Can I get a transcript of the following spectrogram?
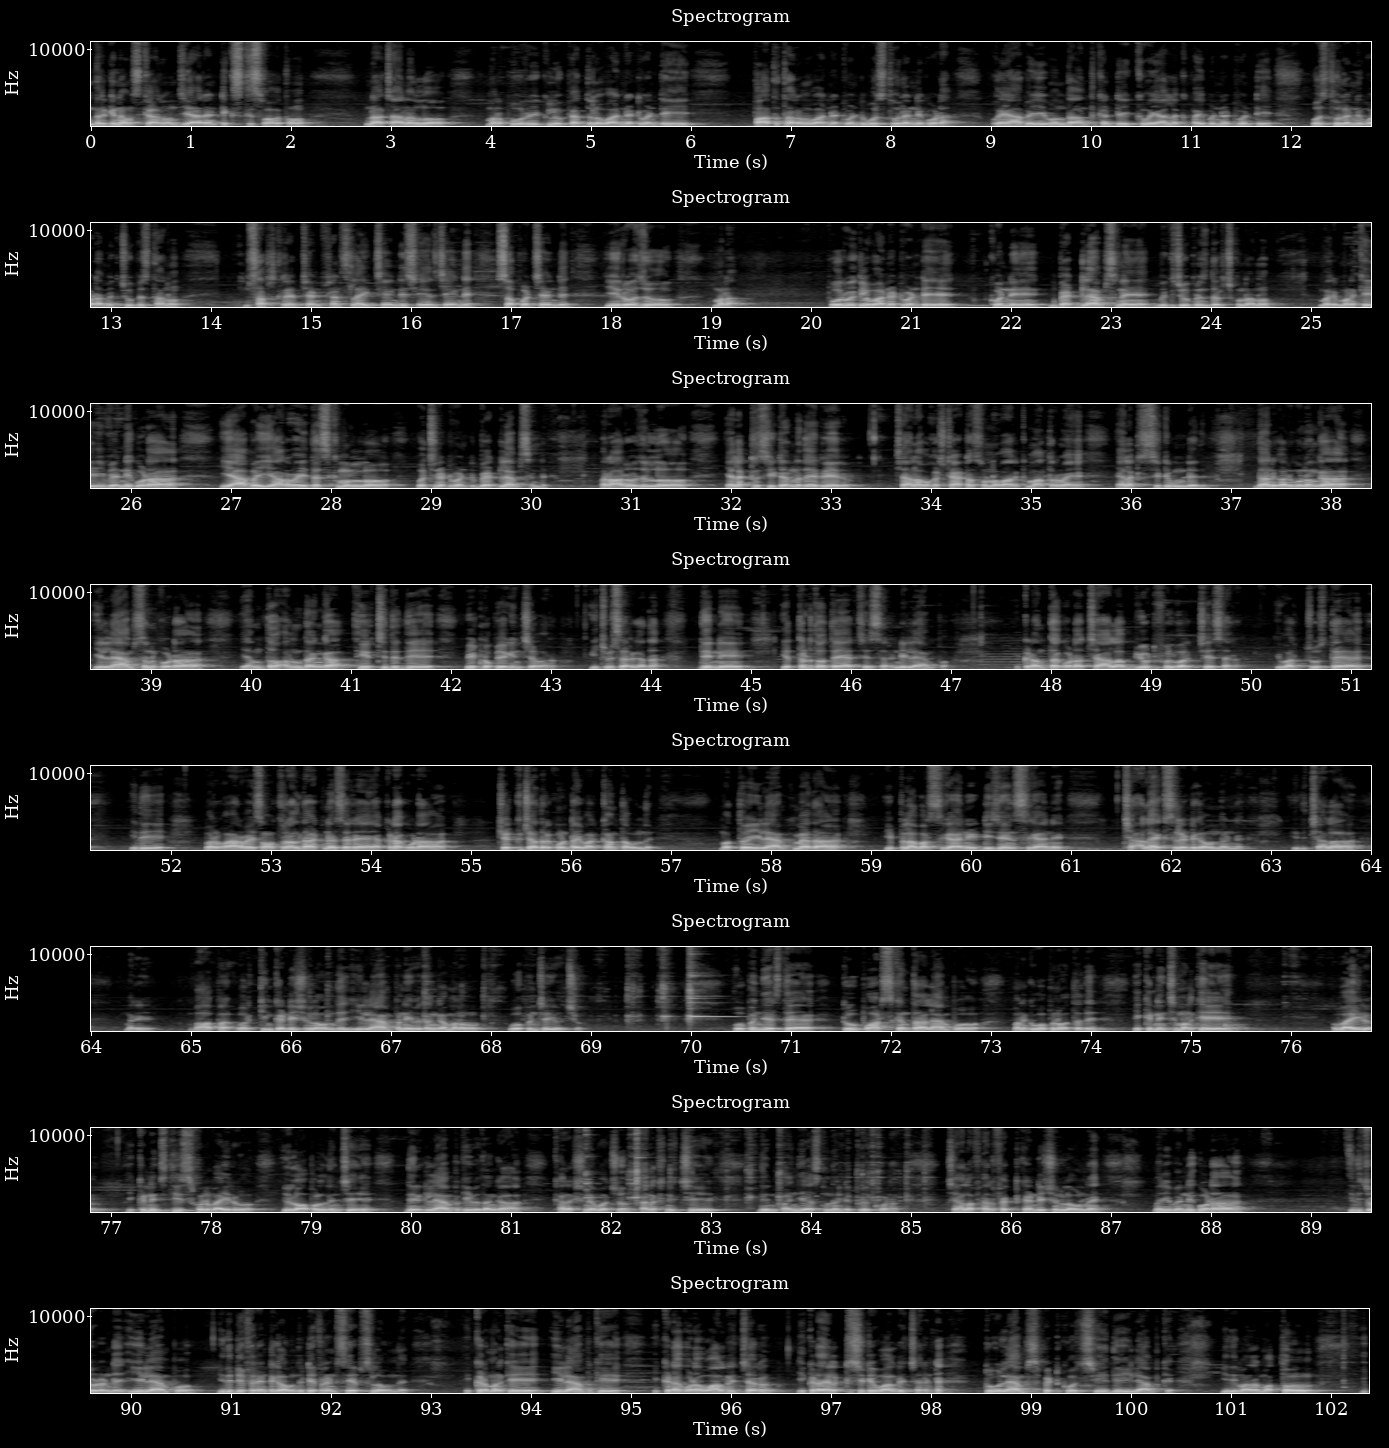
అందరికీ నమస్కారం. జిఆర్ యాంటిక్స్కి స్వాగతం. నా ఛానల్లో మన పూర్వీకులు పెద్దలు వాడినటువంటి పాత తరం వాడినటువంటి వస్తువులన్నీ కూడా ఒక యాభై వంద అంతకంటే ఎక్కువ ఏళ్ళకు పైబడినటువంటి వస్తువులన్నీ కూడా మీకు చూపిస్తాను. సబ్స్క్రైబ్ చేయండి ఫ్రెండ్స్. లైక్ చేయండి షేర్ చేయండి సపోర్ట్ చేయండి. ఈరోజు మన పూర్వీకులు వాడినటువంటి కొన్ని బెడ్ ల్యాంప్స్ని మీకు చూపించదలుచుకున్నాను. మరి మనకి ఇవన్నీ కూడా యాభై అరవై దశకములలో వచ్చినటువంటి బెడ్ ల్యాంప్స్ అండి. మరి ఆ రోజుల్లో ఎలక్ట్రిసిటీ అన్నదే రేరు. చాలా ఒక స్టేటస్ ఉన్నవారికి మాత్రమే ఎలక్ట్రిసిటీ ఉండేది. దానికి అనుగుణంగా ఈ ల్యాంప్స్ను కూడా ఎంతో అందంగా తీర్చిదిద్ది వీటిని ఉపయోగించేవారు. ఇవి చూశారు కదా? దీన్ని ఇత్తడితో తయారు చేశారండి ఈ ల్యాంప్. ఇక్కడంతా కూడా చాలా బ్యూటిఫుల్ వర్క్ చేశారు. ఈ వర్క్ చూస్తే ఇది మరి అరవై సంవత్సరాలు దాటినా సరే ఎక్కడా కూడా చెక్కు చెదరకుండా ఈ వర్క్ అంతా ఉంది. మొత్తం ఈ ల్యాంప్ మీద ఈ ఫ్లవర్స్ కానీ డిజైన్స్ కానీ చాలా ఎక్సలెంట్గా ఉందండి. ఇది చాలా మరి బాగా వర్కింగ్ కండిషన్లో ఉంది. ఈ ల్యాంప్ని ఈ విధంగా మనం ఓపెన్ చేయవచ్చు ఓపెన్ చేస్తే టూ పార్ట్స్ కింద ల్యాంపు మనకి ఓపెన్ అవుతుంది. ఇక్కడి నుంచి మనకి వైరు ఇక్కడి నుంచి తీసుకుని వైరు ఈ లోపల నుంచి దీనికి ల్యాంప్కి ఈ విధంగా కనెక్షన్ ఇవ్వచ్చు. కనెక్షన్ ఇచ్చి దీన్ని పని చేస్తుందండి ఇప్పటికి కూడా. చాలా పర్ఫెక్ట్ కండిషన్లో ఉన్నాయి. మరి ఇవన్నీ కూడా ఇది చూడండి ఈ ల్యాంపు ఇది డిఫరెంట్గా ఉంది డిఫరెంట్ షేప్స్లో ఉంది. ఇక్కడ మనకి ఈ ల్యాంప్కి ఇక్కడ కూడా వాల్ ఇచ్చారు ఇక్కడ ఎలక్ట్రిసిటీ వాల్ ఇచ్చారు. అంటే టూ ల్యాంప్స్ పెట్టుకోవచ్చు ఇది ఈ ల్యాంప్కి. ఇది మన మొత్తం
